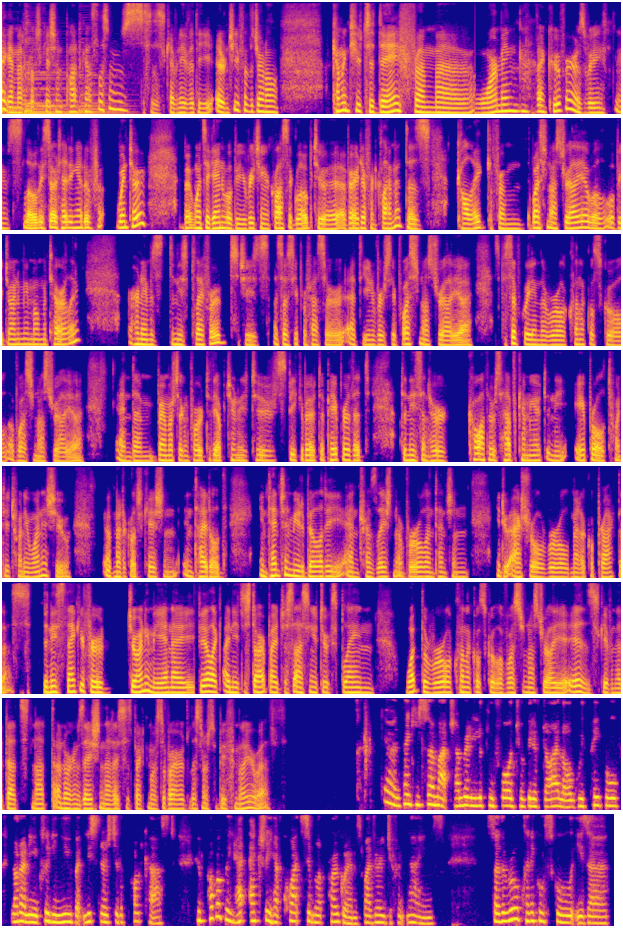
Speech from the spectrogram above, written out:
Hi again, medical education podcast listeners. This is Kevin Eva, the editor in chief of the journal, coming to you today from uh, warming Vancouver as we you know, slowly start heading out of winter. But once again, we'll be reaching across the globe to a, a very different climate as colleague from Western Australia will, will be joining me momentarily. Her name is Denise Playford. She's associate professor at the University of Western Australia, specifically in the Rural Clinical School of Western Australia. And I'm very much looking forward to the opportunity to speak about a paper that Denise and her co-authors have coming out in the April 2021 issue of Medical Education entitled Intention Mutability and Translation of Rural Intention into Actual Rural Medical Practice. Denise, thank you for joining me. And I feel like I need to start by just asking you to explain what the Rural Clinical School of Western Australia is, given that that's not an organization that I suspect most of our listeners would be familiar with. Kevin, thank you so much. I'm really looking forward to a bit of dialogue with people, not only including you, but listeners to the podcast who probably ha- actually have quite similar programs by very different names. So the Rural Clinical School is a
